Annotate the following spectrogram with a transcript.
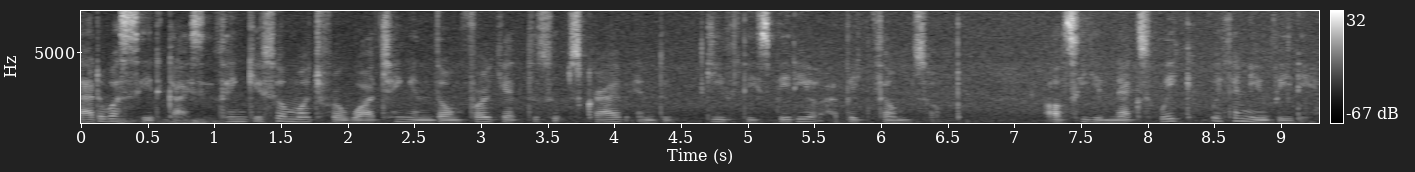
That was it guys. Thank you so much for watching and don't forget to subscribe and to give this video a big thumbs up. I'll see you next week with a new video.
